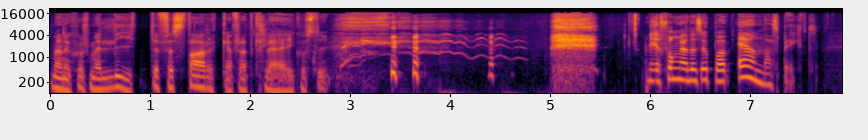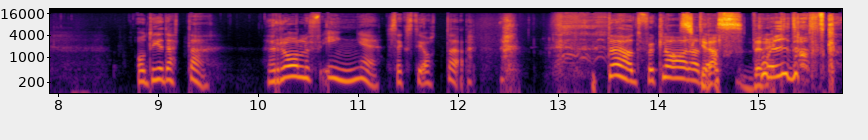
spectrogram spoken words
Människor som är lite för starka för att klä i kostym. men jag fångades upp av en aspekt. Och det är detta. Rolf Inge, 68, dödförklarades på Idrottsgalan.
